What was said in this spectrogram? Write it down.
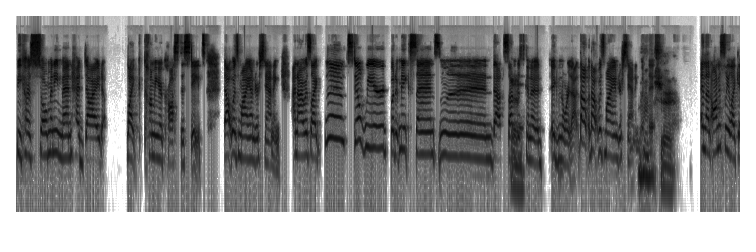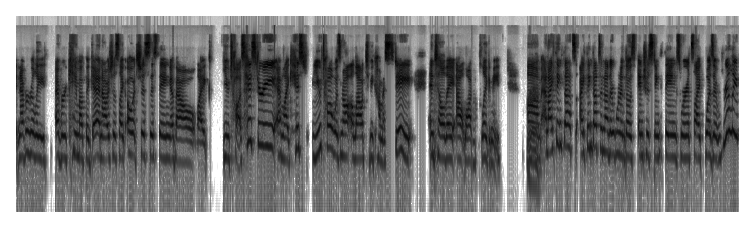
because so many men had died like coming across the states. That was my understanding. And i was like eh, still weird but it makes sense. And that's i'm Yeah. just gonna ignore that. That, that was my understanding with Mhm. it. Sure. and then honestly like it never really ever came up again. I was just like oh it's just this thing about like utah's history and like his utah was not allowed to become a state until they outlawed polygamy. Um, and i think that's i think that's another one of those interesting things where it's like was it really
